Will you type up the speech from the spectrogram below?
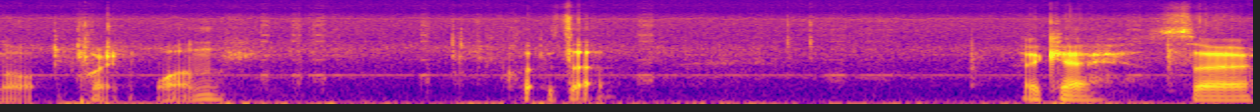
0.1 close that. Okay so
